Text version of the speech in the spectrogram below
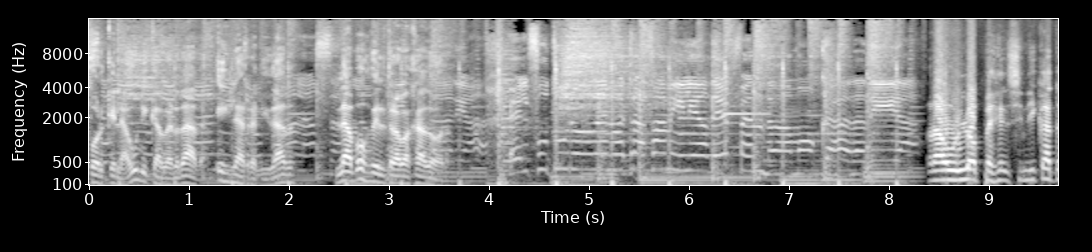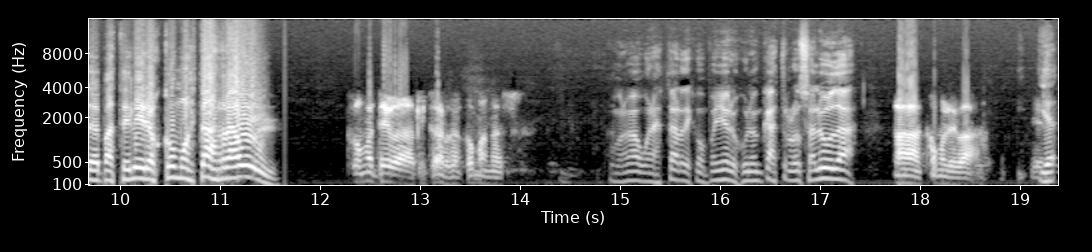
porque la única verdad es la realidad, la voz del trabajador. El futuro de nuestra familia defendamos cada día. Raúl López, del Sindicato de Pasteleros. ¿Cómo estás, Raúl? ¿Cómo te va, Ricardo? ¿Cómo andas? ¿Cómo le va? Buenas tardes, compañero. Julián Castro los saluda. Ah, ¿cómo le va? Y, a-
